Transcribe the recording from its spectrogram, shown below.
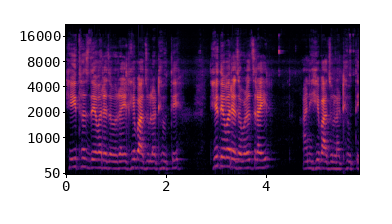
हे इथंच देवाऱ्याजवळ राहील हे बाजूला ठेवते. हे देवाऱ्याजवळच राहील. आणि हे बाजूला ठेवते.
